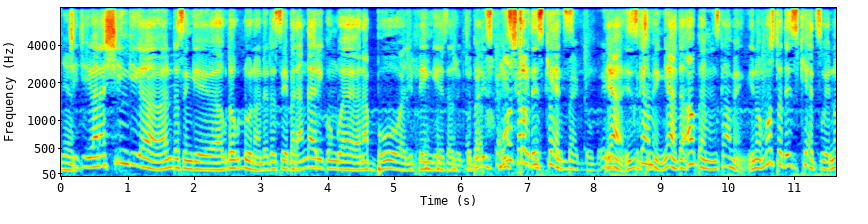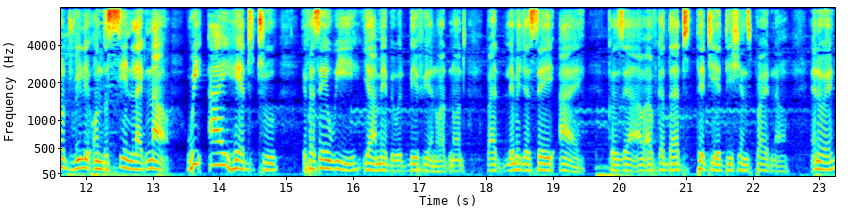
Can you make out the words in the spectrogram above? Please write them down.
Yeah. chichi vanashingi ka vanoita senge akuda kudonha ndaita sei but angariko nguva yayo vana bo achipengesa but zvekutoda he's, he's most of these cats though. Anyway, yeah, it's coming. Yeah, the album is coming. You know, most of these cats were not really on the scene like now. We, I had to, if I say we, yeah, maybe with Beefy and whatnot, but let me just say I, because yeah, I've got that 30 editions pride now. Anyway,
